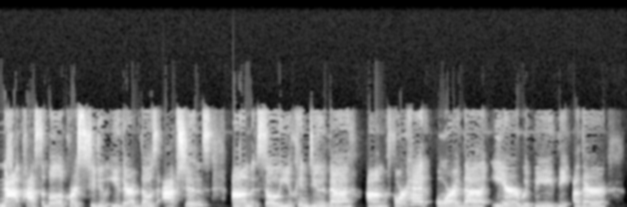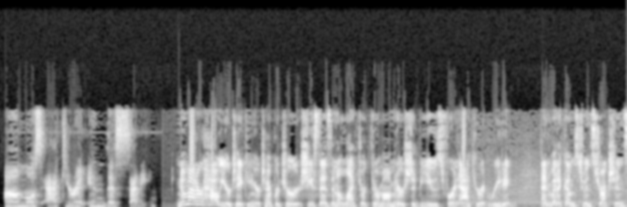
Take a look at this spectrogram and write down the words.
not possible, of course, to do either of those options. Um, so you can do the um, forehead or the ear would be the other um, most accurate in this setting. No matter how you're taking your temperature, she says an electric thermometer should be used for an accurate reading. And when it comes to instructions,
